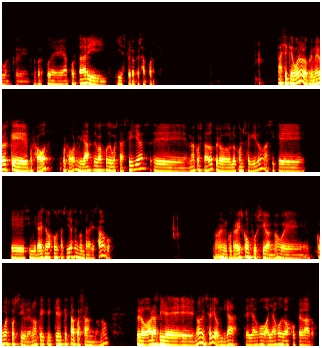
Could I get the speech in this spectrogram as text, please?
bueno, que creo que os puede aportar y, espero que os aporte. Así que bueno, lo primero es que, por favor, por favor, mirad debajo de vuestras sillas. Eh, me ha costado, pero lo he conseguido. Así que eh, si miráis debajo de vuestras sillas encontraréis algo. ¿no? Encontraréis confusión, ¿no? Eh, ¿Cómo es posible? ¿no? ¿Qué, está pasando? ¿no? Pero ahora os diré, no, en serio, mirad, que hay algo, hay algo debajo pegado.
